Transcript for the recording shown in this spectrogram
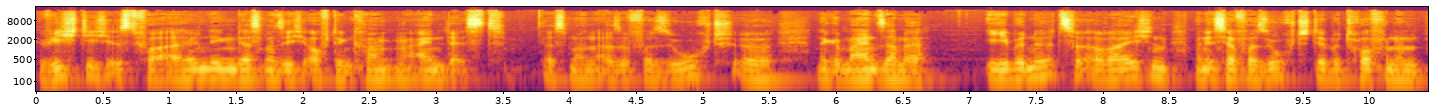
Wichtig ist vor allen Dingen, dass man sich auf den Kranken einlässt, dass man also versucht, äh, eine gemeinsame Ebene zu erreichen. Man ist ja versucht, den Betroffenen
